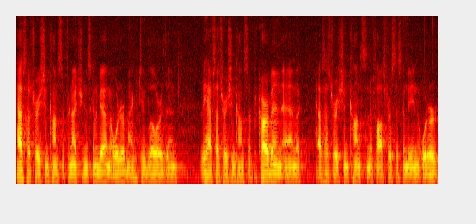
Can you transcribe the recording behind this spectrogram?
half saturation constant for nitrogen is going to be an order of magnitude lower than the half saturation constant for carbon, and the half saturation constant of phosphorus is going to be an order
